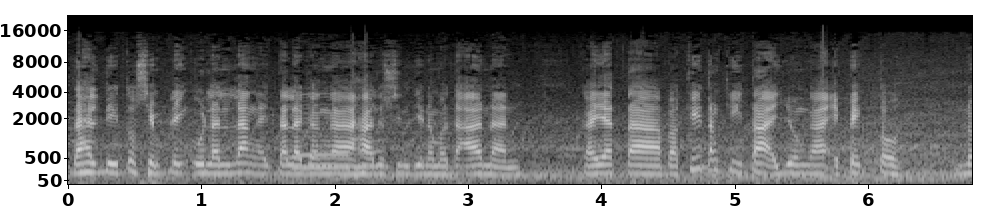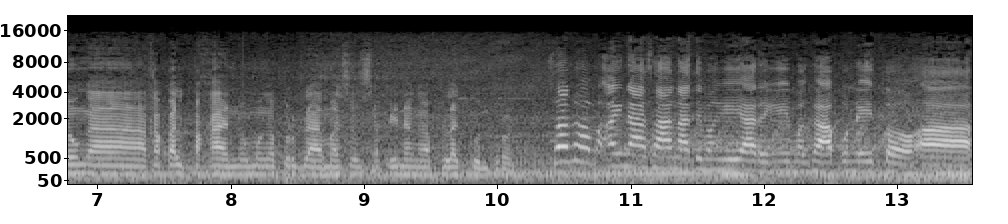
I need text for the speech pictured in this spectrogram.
dahil dito simpleng ulan lang ay talagang ah, halos hindi na madaanan. Kaya uh, kitang-kita yung ah, epekto ng kapalpakan ng mga programa sa usapin ng ah, flood control. So ano ay naasahan natin mangyayari ngayong maghapon na ito? Ah,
